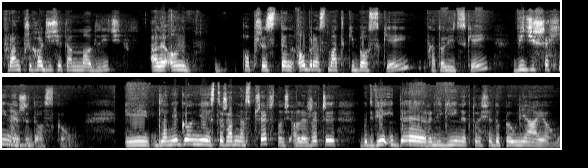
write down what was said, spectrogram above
Frank przychodzi się tam modlić, ale on poprzez ten obraz Matki Boskiej, katolickiej, widzi szechinę żydowską. I dla niego nie jest to żadna sprzeczność, ale rzeczy, jakby dwie idee religijne, które się dopełniają.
